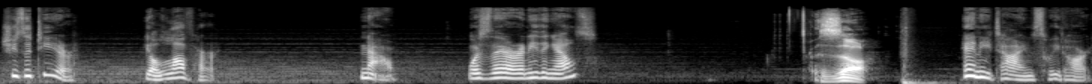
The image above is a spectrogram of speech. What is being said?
She's a dear. You'll love her. Now, was there anything else? So. Anytime, sweetheart.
